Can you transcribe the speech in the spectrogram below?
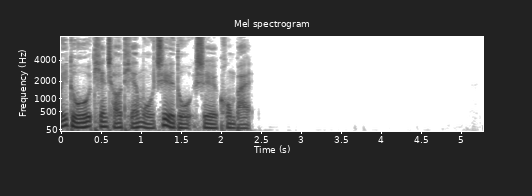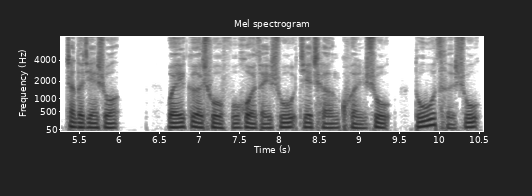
唯独天朝田亩制度是空白。张德坚说：“为各处俘获贼书，皆成捆束，独此书。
